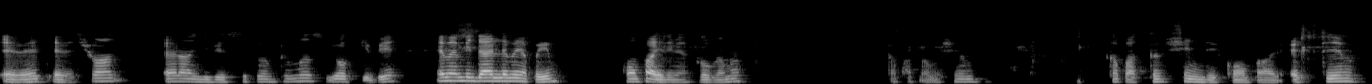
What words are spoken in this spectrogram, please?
evet, evet. Şu an herhangi bir sıkıntımız yok gibi. Hemen bir derleme yapayım. Compile edeyim yani programı. Kapatmamışım. Kapattım. Şimdi compile ettim.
